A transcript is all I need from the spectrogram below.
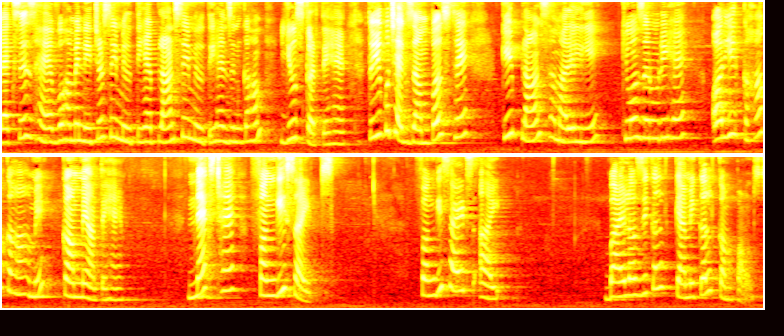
वैक्सेस हैं, वो हमें नेचर से ही मिलती है प्लांट से ही मिलती है, जिनका हम यूज़ करते हैं। तो ये कुछ एग्जाम्पल्स थे कि प्लांट्स हमारे लिए क्यों ज़रूरी है, और ये कहाँ कहाँ हमें काम में आते हैं। नेक्स्ट है fungicides fungicides I biological chemical compounds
